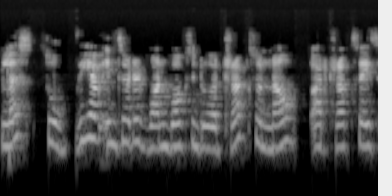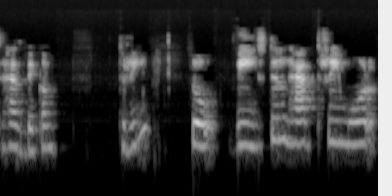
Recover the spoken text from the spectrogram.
plus so we have inserted one box into our truck. So now our truck size has become 3 so we still have three more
